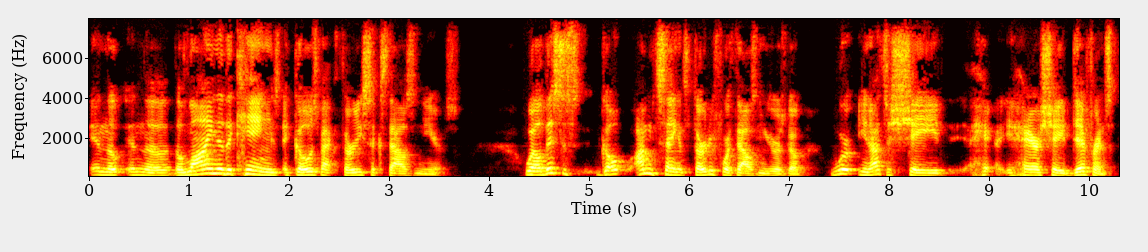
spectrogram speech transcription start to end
in the, in the, the line of the kings, it goes back 36,000 years. Well, this is go, I'm saying it's 34,000 years ago. We're, you know, that's a shade, hair, shade difference.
